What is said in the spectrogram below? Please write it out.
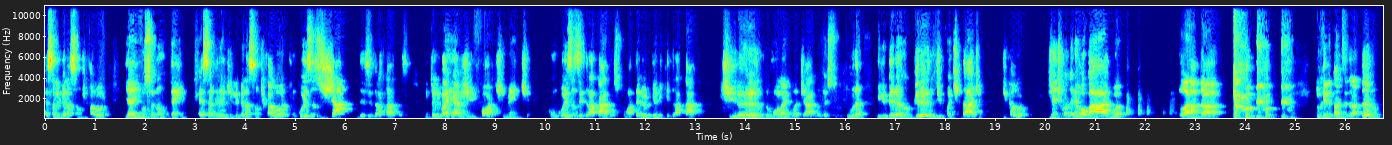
essa liberação de calor. E aí você não tem essa grande liberação de calor em coisas já desidratadas. Então ele vai reagir fortemente com coisas hidratadas, com matéria orgânica hidratada, tirando molécula de água da estrutura e liberando grande quantidade de calor. Gente, quando ele roubar água lá da do que ele está desidratando,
